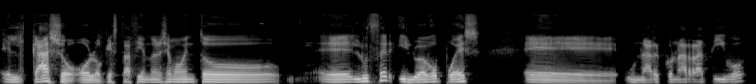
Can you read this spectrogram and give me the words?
el caso o lo que está haciendo en ese momento eh, Luther y luego, pues, eh, un arco narrativo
